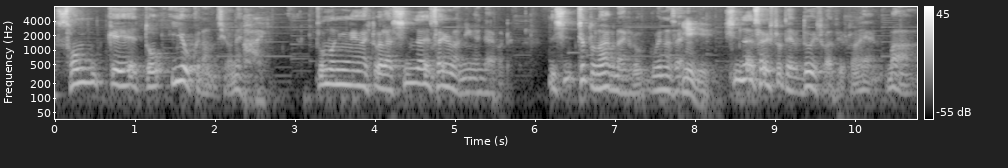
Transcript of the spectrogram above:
尊敬と意欲なんですよね、はい、その人間が人から信頼されるような人間であることでちょっと長くないけどごめんなさい。信頼される人ってどういう人かというとねまあ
